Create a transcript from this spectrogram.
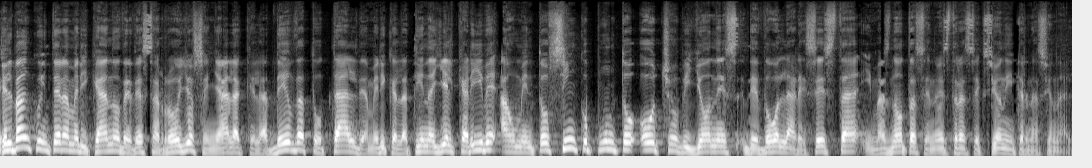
El Banco Interamericano de Desarrollo señala que la deuda total de América Latina y el Caribe aumentó 5.8 billones de dólares. Esta y más notas en nuestra sección internacional.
